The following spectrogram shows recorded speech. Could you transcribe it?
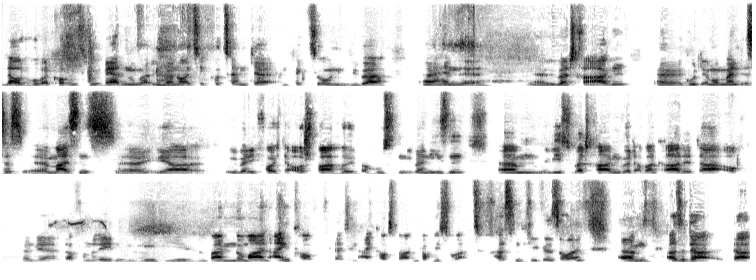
laut Robert Koch Institut werden nun mal über 90 Prozent der Infektionen über äh, Hände äh, übertragen. Äh, gut, im Moment ist es äh, meistens äh, ja über die feuchte Aussprache, über Husten, über Niesen, ähm, wie es übertragen wird. Aber gerade da auch, wenn wir davon reden, irgendwie beim normalen Einkaufen vielleicht den Einkaufswagen doch nicht so anzufassen, wie wir sollen. Ähm, also da, da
